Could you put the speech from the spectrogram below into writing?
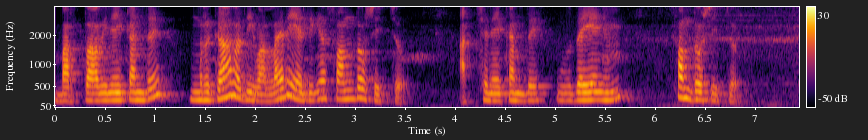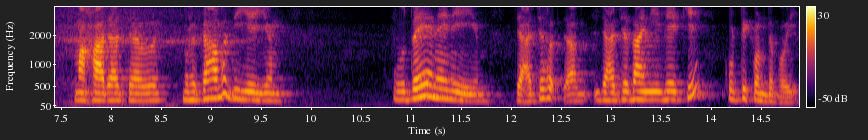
ഭർത്താവിനെ കണ്ട് മൃഗാവതി വളരെയധികം സന്തോഷിച്ചു. അച്ഛനെ കണ്ട് ഉദയനും സന്തോഷിച്ചു. മഹാരാജാവ് മൃഗാവതിയെയും ഉദയനെയും രാജ രാജധാനിയിലേക്ക് കൂട്ടിക്കൊണ്ടുപോയി.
